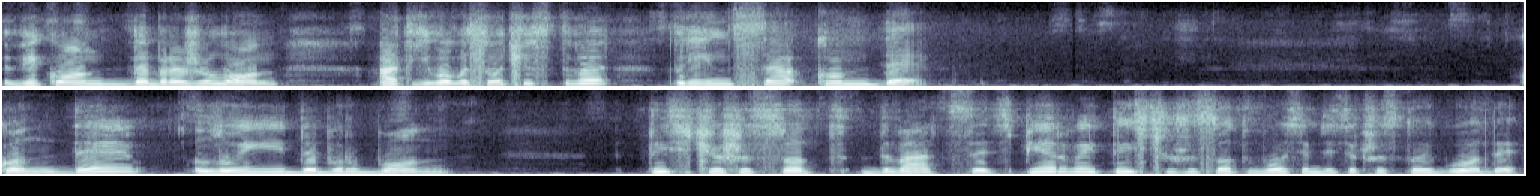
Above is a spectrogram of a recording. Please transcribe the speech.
Виконт де Брожелон от его высочества принца Конде. Конде Луи де Бурбон 1621-1686 годы,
